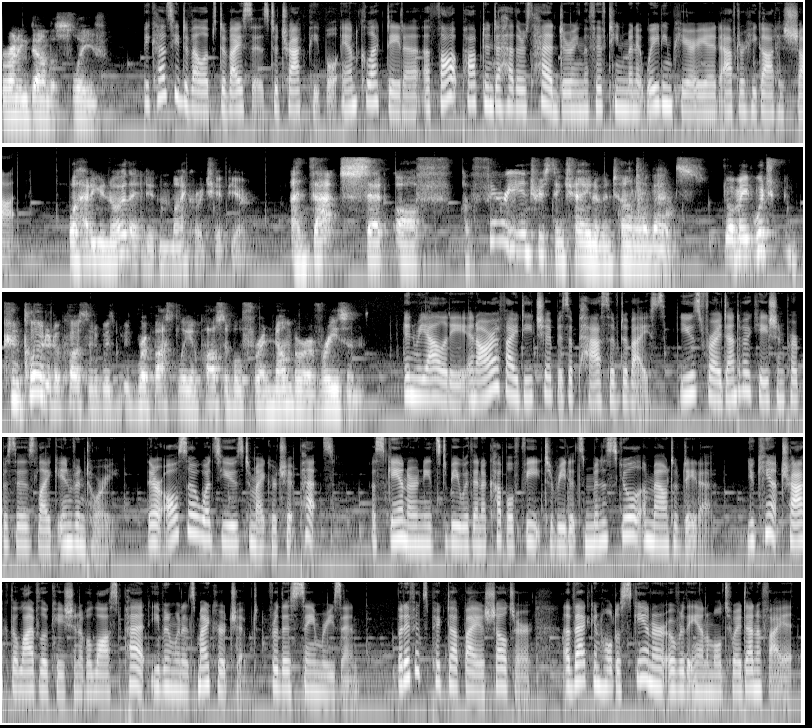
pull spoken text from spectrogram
running down the sleeve. Because he develops devices to track people and collect data, a thought popped into Heathers' head during the 15 minute waiting period after he got his shot. Well, how do you know they didn't microchip you? And that set off a very interesting chain of internal events. I mean, which concluded, of course, that it was robustly impossible for a number of reasons. In reality, an RFID chip is a passive device, used for identification purposes like inventory. They're also what's used to microchip pets. A scanner needs to be within a couple feet to read its minuscule amount of data. You can't track the live location of a lost pet even when it's microchipped, for this same reason. But if it's picked up by a shelter, a vet can hold a scanner over the animal to identify it.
